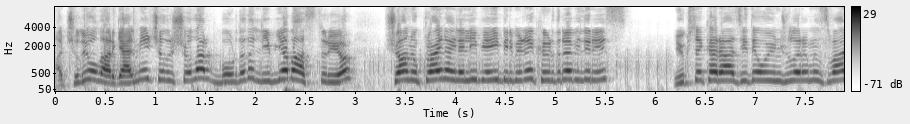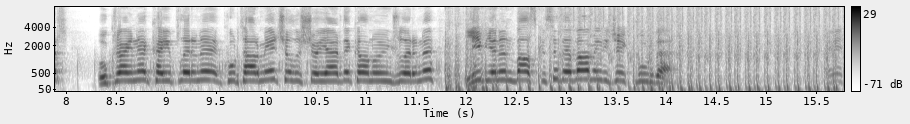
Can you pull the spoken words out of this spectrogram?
açılıyorlar, gelmeye çalışıyorlar. Burada da Libya bastırıyor. Şu an Ukrayna ile Libya'yı birbirine kırdırabiliriz. Yüksek arazide oyuncularımız var. Ukrayna kayıplarını kurtarmaya çalışıyor yerde kalan oyuncularını. Libya'nın baskısı devam edecek burada. Evet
